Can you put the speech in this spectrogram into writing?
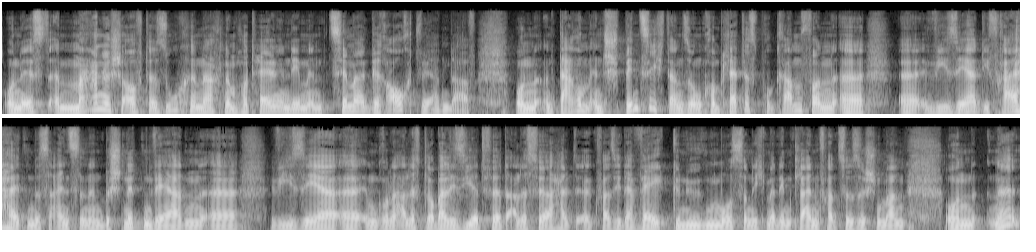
und ist äh, manisch auf der Suche nach einem Hotel, Hotel, in dem im Zimmer geraucht werden darf. Und, und darum entspinnt sich dann so ein komplettes Programm von, äh, äh, wie sehr die Freiheiten des Einzelnen beschnitten werden, äh, wie sehr äh, im Grunde alles globalisiert wird, alles für halt äh, quasi der Welt genügen muss und nicht mehr dem kleinen französischen Mann. Und ne,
